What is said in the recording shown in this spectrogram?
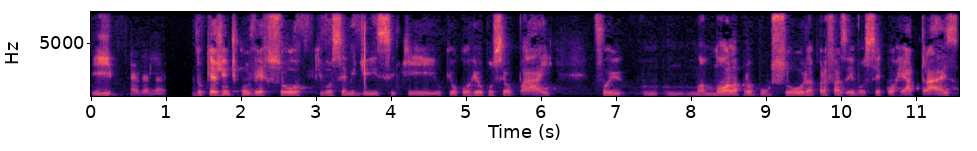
E é verdade do que a gente conversou, que você me disse que o que ocorreu com seu pai foi uma mola propulsora para fazer você correr atrás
